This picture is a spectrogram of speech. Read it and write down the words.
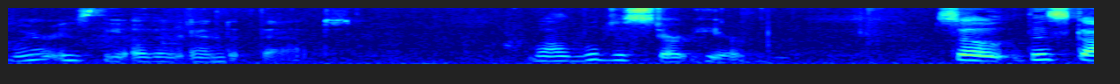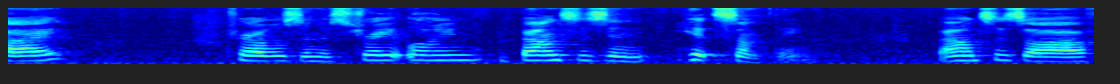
Where is the other end of that? Well, we'll just start here. So this guy travels in a straight line, bounces and hits something, bounces off,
